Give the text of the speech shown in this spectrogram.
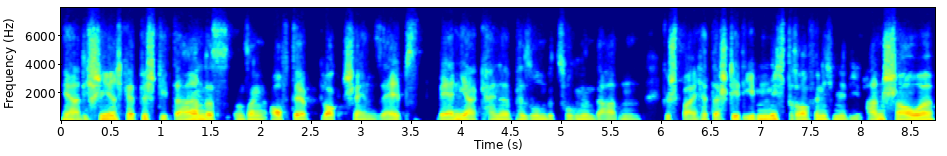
Ja, die Schwierigkeit besteht darin, dass sozusagen auf der Blockchain selbst werden ja keine personenbezogenen Daten gespeichert. Da steht eben nicht drauf, wenn ich mir die anschaue,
